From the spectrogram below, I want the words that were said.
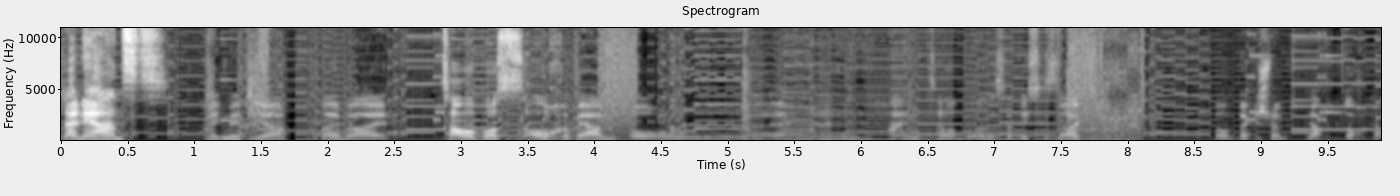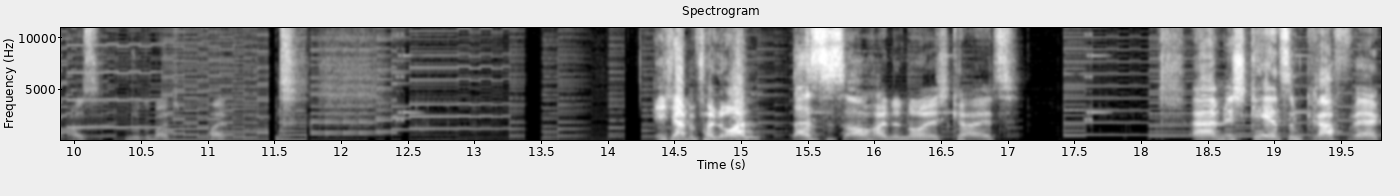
Dein Ernst? Weg mit dir. Bye, bye. Zauberboss ist auch erbärmlich. Oh. Äh, hi, Zauberboss. Hab nichts gesagt. Oh, weggeschwemmt. Ja, doch, hab alles nur gemeint. Bye. Ich habe verloren? Das ist auch eine Neuigkeit. Ähm, ich gehe zum Kraftwerk.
